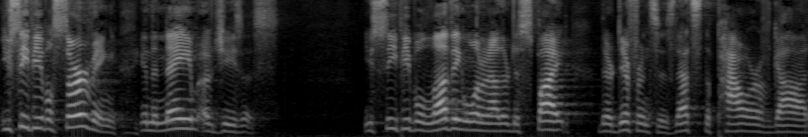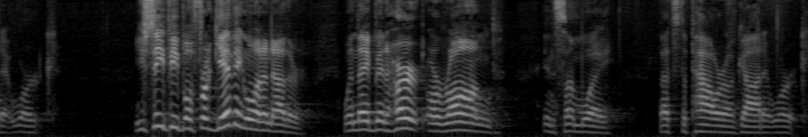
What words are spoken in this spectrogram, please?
You see people serving in the name of Jesus. You see people loving one another despite their differences. That's the power of God at work. You see people forgiving one another when they've been hurt or wronged in some way. That's the power of God at work.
